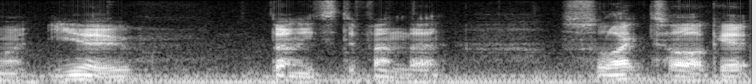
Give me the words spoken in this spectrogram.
Right, you don't need to defend that. Select target.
